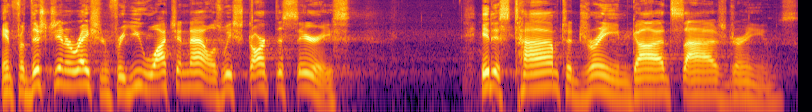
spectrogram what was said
And for this generation, for you watching now as we start this series, it is time to dream God sized dreams,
